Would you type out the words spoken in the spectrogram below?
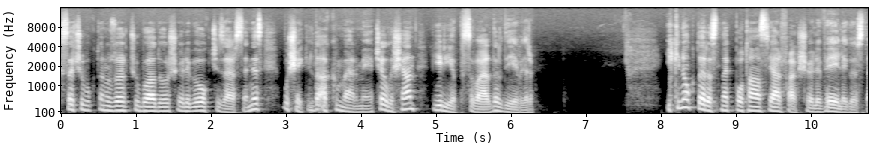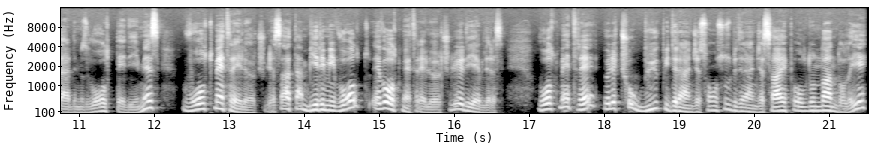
Kısa çubuktan uzak çubuğa doğru şöyle bir ok çizerseniz bu şekilde akım vermeye çalışan bir yapısı vardır diyebilirim. İki nokta arasındaki potansiyel fark şöyle V ile gösterdiğimiz volt dediğimiz voltmetre ile ölçülüyor. Zaten birimi volt e voltmetre ile ölçülüyor diyebiliriz. Voltmetre böyle çok büyük bir dirence, sonsuz bir dirence sahip olduğundan dolayı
